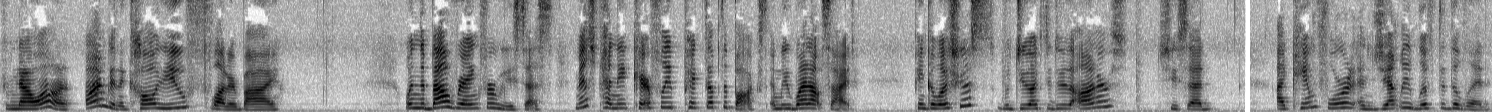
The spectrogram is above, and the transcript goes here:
From now on, I'm going to call you Flutterby. When the bell rang for recess, Miss Penny carefully picked up the box and we went outside. Pinkalicious, would you like to do the honors? She said. I came forward and gently lifted the lid.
